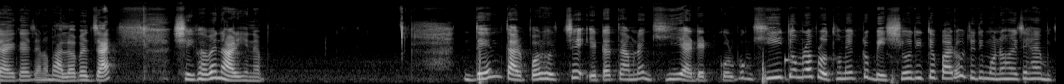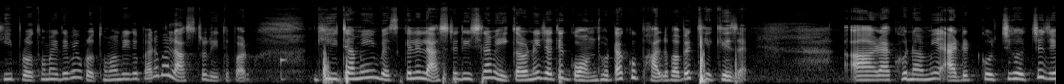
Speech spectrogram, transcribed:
জায়গায় যেন ভালোভাবে যায়, সেইভাবে নাড়িয়ে নেব। দেন তারপর হচ্ছে এটাতে আমরা ঘি অ্যাডেড করব। ঘি তোমরা প্রথমে একটু বেশিও দিতে পারো, যদি মনে হয় যে হ্যাঁ ঘি প্রথমে দেবে, প্রথমেও দিতে পারো বা লাস্টেও দিতে পারো। ঘিটা আমি বেসিক্যালি লাস্টে দিয়েছিলাম, এই কারণেই যাতে গন্ধটা খুব ভালোভাবে থেকে যায়। আর এখন আমি অ্যাডেড করছি হচ্ছে যে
